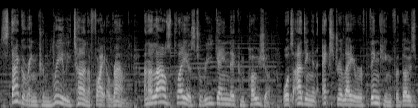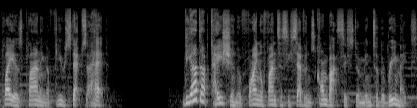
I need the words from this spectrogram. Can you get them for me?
Staggering can really turn a fight around, and allows players to regain their composure whilst adding an extra layer of thinking for those players planning a few steps ahead. The adaptation of Final Fantasy VII's combat system into the remakes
